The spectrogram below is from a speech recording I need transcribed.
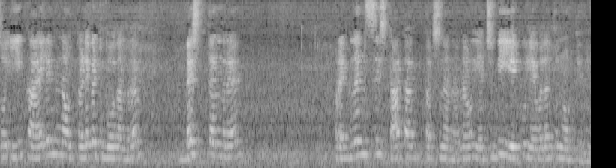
ಸೊ ಈ ಕಾಯಿಲೆನ ನಾವು ತಡೆಗಟ್ಟಬಹುದಂದ್ರೆ ಬೆಸ್ಟ್ ಅಂದ್ರೆ ಪ್ರೆಗ್ನೆನ್ಸಿ ಸ್ಟಾರ್ಟ್ ಆದ ತಕ್ಷಣ ನಾವು H B A two level ಅಂತ ನೋಡ್ತೀವಿ.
